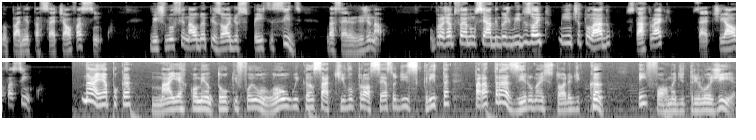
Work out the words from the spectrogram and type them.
no planeta 7 Alpha 5, visto no final do episódio Space Seed da série original. O projeto foi anunciado em 2018 e intitulado Star Trek 7 Alpha 5. Na época, Mayer comentou que foi um longo e cansativo processo de escrita para trazer uma história de Khan em forma de trilogia.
